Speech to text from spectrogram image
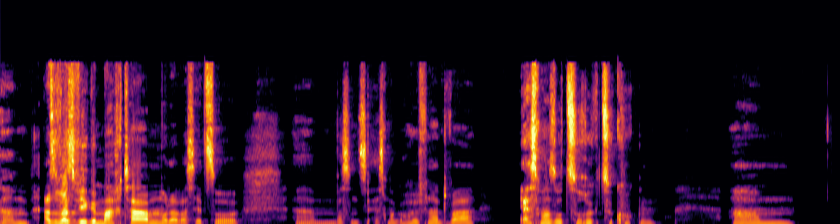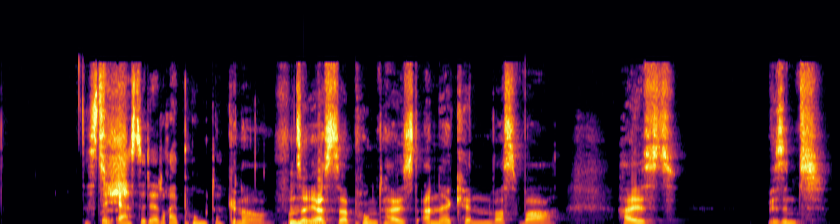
Ähm, also was wir gemacht haben oder was jetzt so, ähm, was uns erstmal geholfen hat, war erstmal so zurückzugucken. Ähm, das ist der erste der drei Punkte. Genau. Unser hm. erster Punkt heißt anerkennen, was war. Heißt, wir sind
